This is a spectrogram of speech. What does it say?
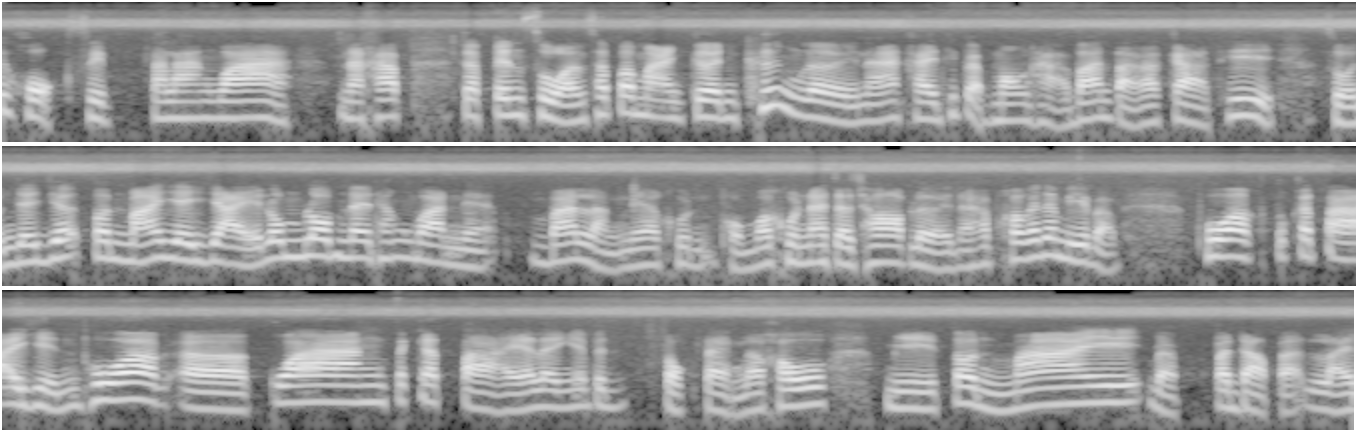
160 ตารางวานะครับจะเป็นสวนสักประมาณเกินครึ่งเลยนะใครที่แบบมองหาบ้านตากอากาศที่สวนเยอะๆต้นไม้ใหญ่ ๆ ร่มๆได้ทั้งวันเนี่ยบ้านหลังเนี่ยคุณผมว่าคุณน่าจะชอบเลยนะครับเขาก็จะมีแบบ พวกตุ๊กตาหินพวกเอ่อกวางตะกะต่ายอะไรเงี้ยเป็นตกแต่งแล้วเขามีต้นไม้แบบประดับอะหลาย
